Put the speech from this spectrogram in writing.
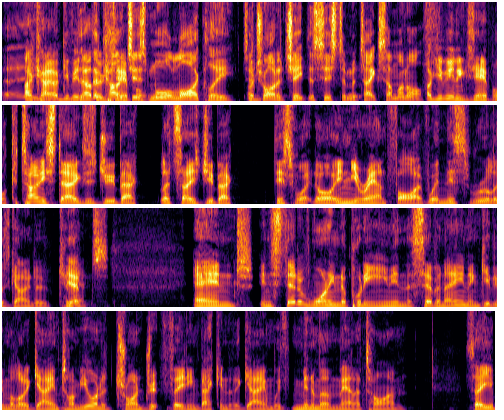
Okay, I'll give you the- another the coach example. is more likely to I'll- try to cheat the system and take someone off. I'll give you an example. Kotoni Staggs is due back. Let's say he's due back this week or in round five when this rule is going to commence. And instead of wanting to putting him in the 17 and give him a lot of game time, you want to try and drip feed him back into the game with minimum amount of time. So you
